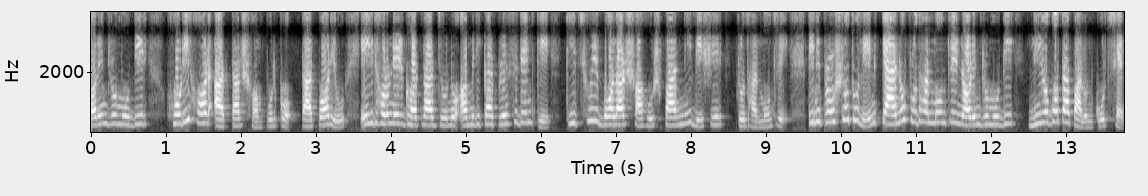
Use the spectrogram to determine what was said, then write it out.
নরেন্দ্র মোদীর হরিহর আত্মার সম্পর্ক। তারপরেও এই ধরনের ঘটনার জন্য আমেরিকার প্রেসিডেন্টকে কিছুই বলার সাহস পাননি দেশের প্রধানমন্ত্রী। তিনি প্রশ্ন তুলেন কেন প্রধানমন্ত্রী নরেন্দ্র মোদী নীরবতা পালন করছেন?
